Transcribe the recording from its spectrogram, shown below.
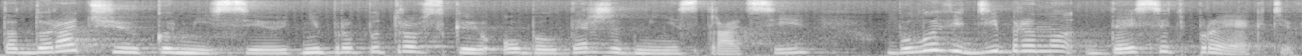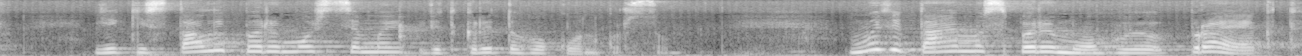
та дорадчою комісією Дніпропетровської облдержадміністрації було відібрано 10 проєктів, які стали переможцями відкритого конкурсу. Ми вітаємо з перемогою проект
